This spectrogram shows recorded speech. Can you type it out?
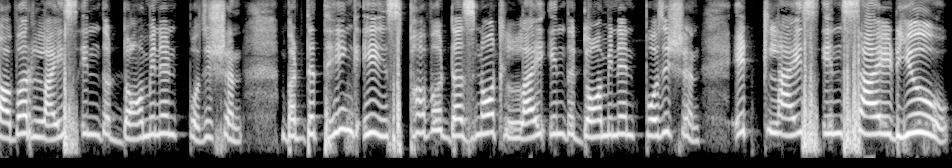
power lies in the dominant position. But the thing is power does not lie in the dominant position. It lies inside you.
